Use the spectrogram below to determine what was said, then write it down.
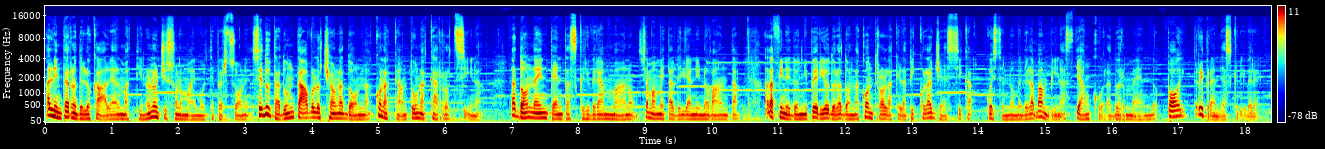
All'interno del locale al mattino non ci sono mai molte persone. Seduta ad un tavolo c'è una donna con accanto una carrozzina. La donna è intenta a scrivere a mano, siamo a metà degli anni 90. Alla fine di ogni periodo la donna controlla che la piccola Jessica, questo è il nome della bambina, stia ancora dormendo, poi riprende a scrivere.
